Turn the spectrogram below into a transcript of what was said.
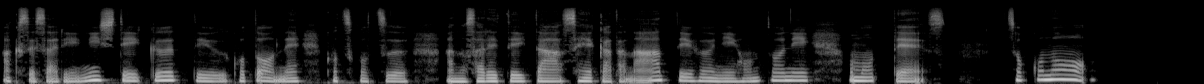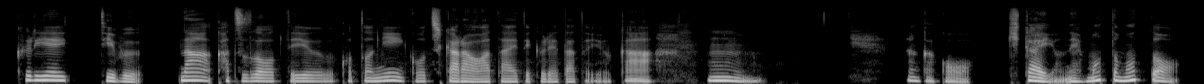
アクセサリーにしていくっていうことをね、コツコツ、あの、されていた成果だなっていうふうに本当に思って、そこのクリエイティブな活動っていうことにこう力を与えてくれたというか、うん。なんかこう、機会をね、もっともっと、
